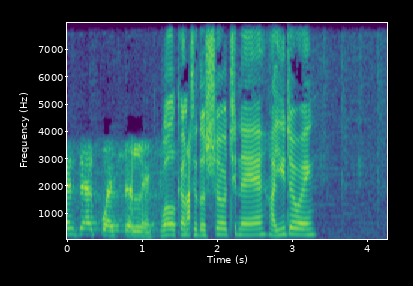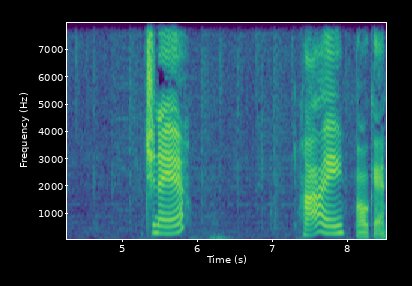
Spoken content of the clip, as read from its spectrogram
Ezekwesili. Welcome to the show, Chineye. How you doing? Chineye? Hi. Okay.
